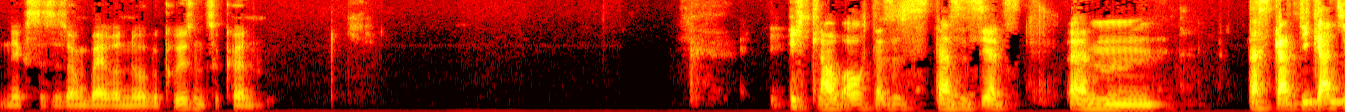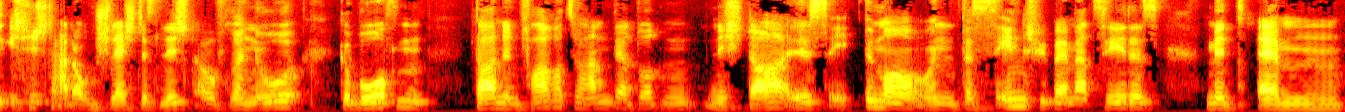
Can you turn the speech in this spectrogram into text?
nächste Saison bei Renault begrüßen zu können. ich glaube auch, dass es, dass es jetzt, ähm, das, die ganze Geschichte hat auch ein schlechtes Licht auf Renault geworfen, da einen Fahrer zu haben, der dort nicht da ist, immer. Und das ist ähnlich wie bei Mercedes mit ähm,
